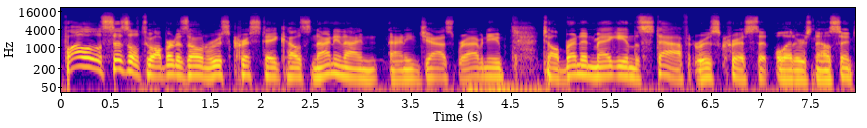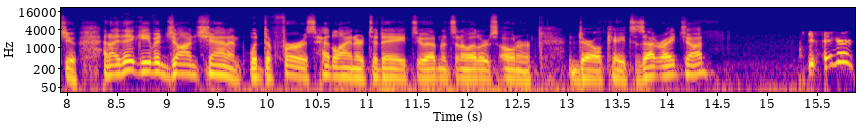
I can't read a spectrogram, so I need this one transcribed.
Follow the sizzle to Alberta's own Ruth's Chris Steakhouse, 9990 Jasper Avenue. Tell Brendan, Maggie, and the staff at Ruth's Chris that Oilers now sent you. And I think even John Shannon would defer as headliner today to Edmonton Oilers owner Daryl Katz. Is that right, John? You figure?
